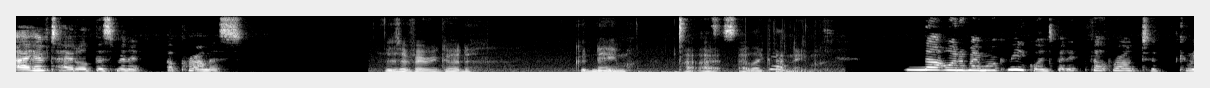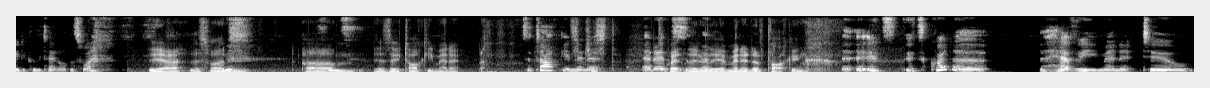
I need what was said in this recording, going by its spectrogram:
I have titled this minute A Promise. This is a very good, good name. I, I, I like that name. Not one of my more comedic ones, but it felt wrong to comedically title this one. Yeah, this one um, is a talkie minute. It's a talking It's minute. just and it's quite literally a minute of talking. it's it's quite a heavy minute too,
